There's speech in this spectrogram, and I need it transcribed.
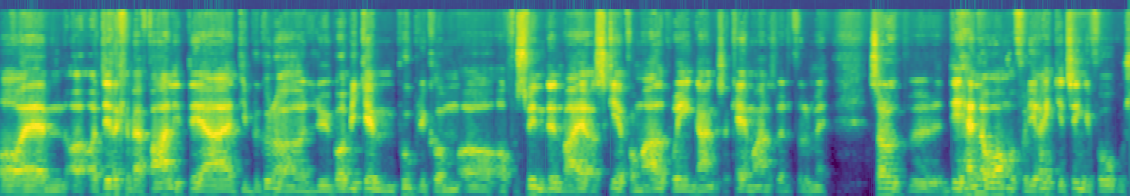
Og, øhm, og, og det, der kan være farligt, det er, at de begynder at løbe op igennem publikum og, og forsvinde den vej, og sker for meget på én gang, så kameraerne slet følge med. Så øh, det handler jo om at få de rigtige ting i fokus.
